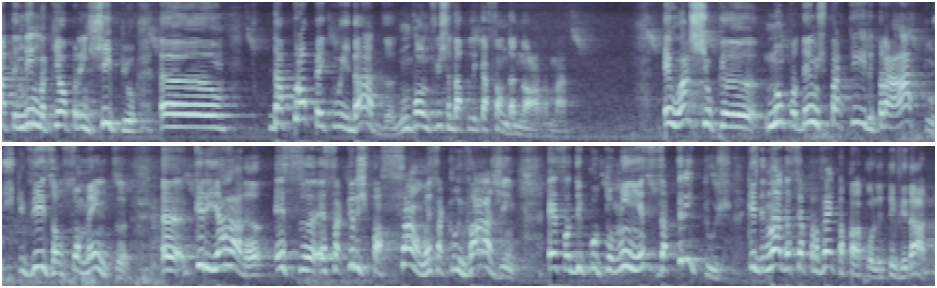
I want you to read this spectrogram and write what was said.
Atendendo aqui ao princípio uh, da própria equidade, num ponto de vista da aplicação da norma. Eu acho que não podemos partir para atos que visam somente uh, criar esse, essa crispação, essa clivagem, essa dicotomia, esses atritos, que de nada se aproveita para a coletividade,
